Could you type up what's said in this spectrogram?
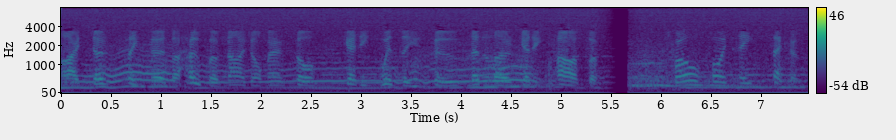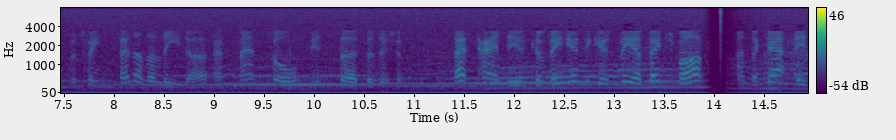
I don't think there's a hope of Nigel Mansell getting with these two, let alone getting past them. 12.8 seconds between Senna, the leader, and Mansell benchmark, and the gap is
